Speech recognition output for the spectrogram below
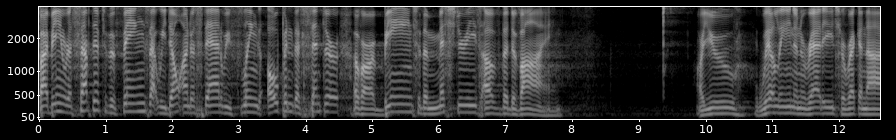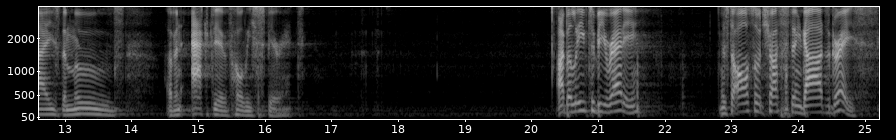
By being receptive to the things that we don't understand, we fling open the center of our being to the mysteries of the divine. Are you willing and ready to recognize the moves of an active Holy Spirit? I believe to be ready is to also trust in God's grace.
